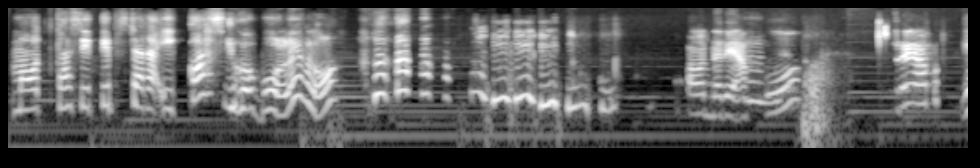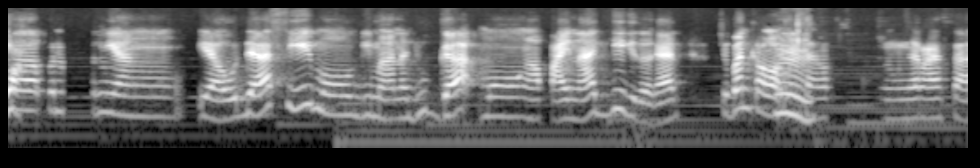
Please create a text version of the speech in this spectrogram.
mau kasih tips cara ikhlas juga boleh loh Kalau dari aku, sebenarnya aku Ya. penonton yang ya udah sih mau gimana juga, mau ngapain lagi gitu kan. Cuman kalau Hmm. misal ngerasa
